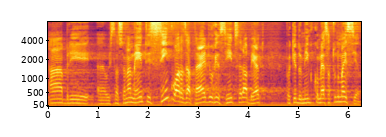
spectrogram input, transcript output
abre uh, o estacionamento e 5 horas da tarde o recinto será aberto, porque domingo começa tudo mais cedo.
